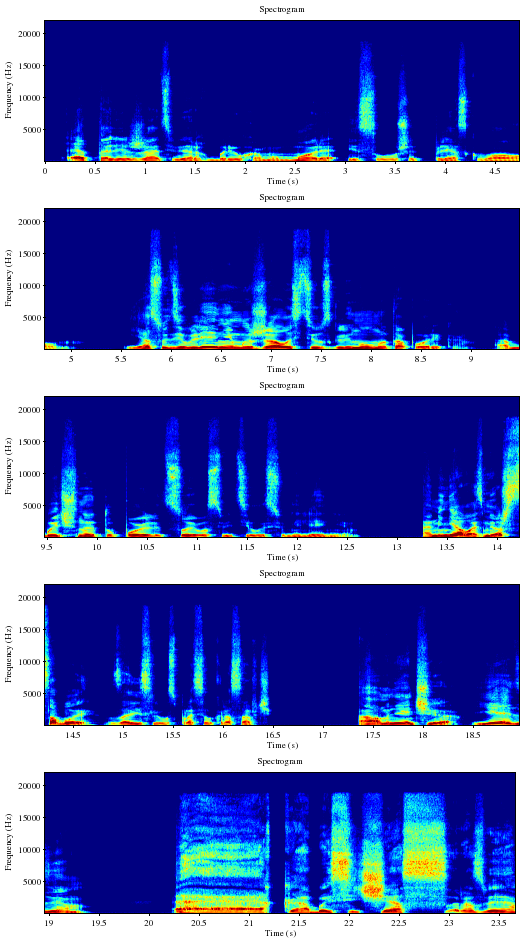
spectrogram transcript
— это лежать вверх брюхом у моря и слушать плеск волн». Я с удивлением и жалостью взглянул на топорика. Обычное тупое лицо его светилось умилением. «А меня возьмешь с собой?» – завистливо спросил красавчик. «А мне че? Едем!» «Эх, кабы сейчас, разве...»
